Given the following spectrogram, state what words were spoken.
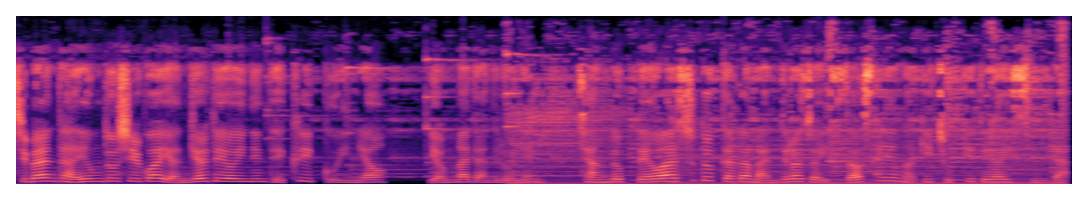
집안 다용도실과 연결되어 있는 데크 입구이며 옆마당으로는 장독대와 수도가가 만들어져 있어 사용하기 좋게 되어 있습니다.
